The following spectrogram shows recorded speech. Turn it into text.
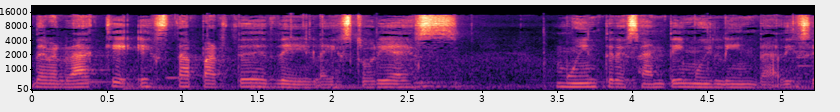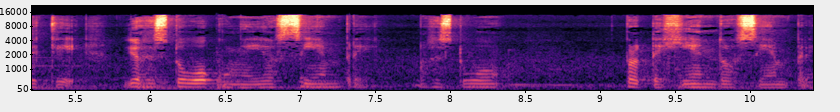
de verdad que esta parte de la historia es muy interesante y muy linda. Dice que Dios estuvo con ellos siempre, los estuvo protegiendo siempre.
